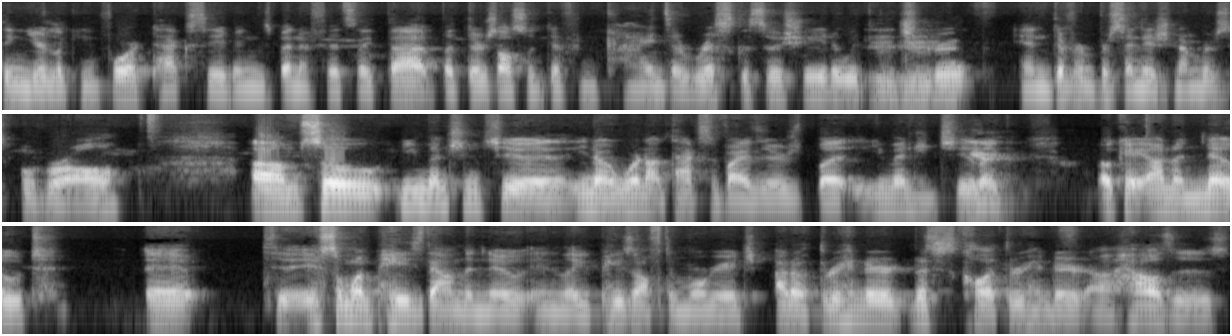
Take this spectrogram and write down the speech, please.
thing you're looking for, tax savings, benefits like that. But there's also different kinds of risk associated with mm-hmm. each group and different percentage numbers overall. Um, so you mentioned to you know, we're not tax advisors, but you mentioned to yeah. like, okay, on a note, uh, if someone pays down the note and like pays off the mortgage out of 300, let's just call it 300 uh, houses,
